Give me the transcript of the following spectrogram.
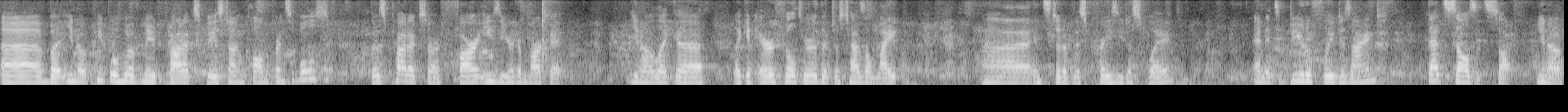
Uh, but you know, people who have made products based on Calm principles, those products are far easier to market. You know, like a like an air filter that just has a light uh, instead of this crazy display, and it's beautifully designed. That sells itself, you know.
